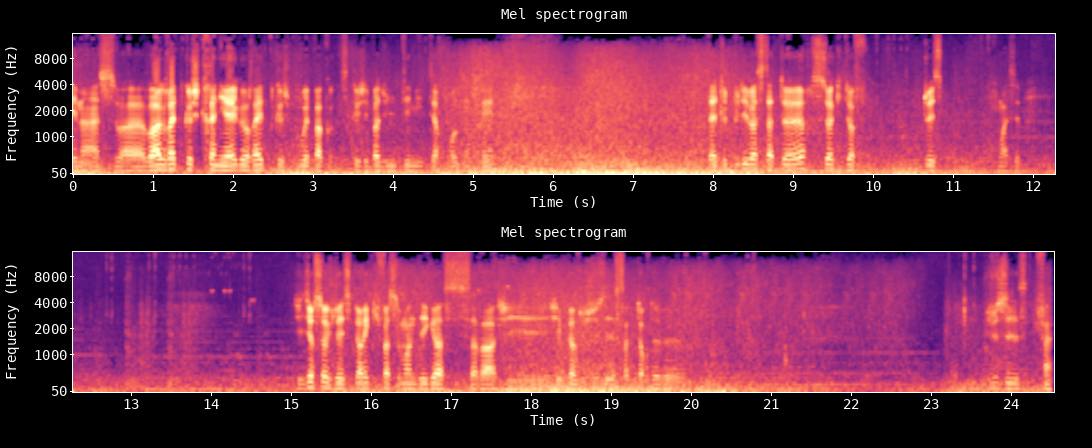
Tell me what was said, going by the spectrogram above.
Les minces, voilà, raid que je craignais, le raid que je pouvais pas, parce que j'ai pas d'unité militaire pour le contrer. Peut-être le plus dévastateur, ceux qui doivent... Ouais c'est bon. Je vais dire ça que je dois espérer qu'il fasse au moins de dégâts, ça va, j'ai j'ai perdu juste des extracteurs de... Juste des... Enfin,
